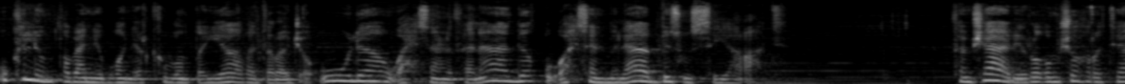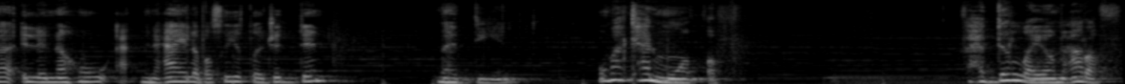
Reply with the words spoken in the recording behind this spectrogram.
وكلهم طبعا يبغون يركبون طيارة درجة أولى وأحسن الفنادق وأحسن الملابس والسيارات. فمشاري رغم شهرته إلا أنه من عائلة بسيطة جدا ماديا وما كان موظف. فعبد الله يوم عرف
